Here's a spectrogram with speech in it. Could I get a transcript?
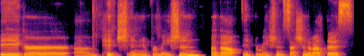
bigger um, pitch and information about information session about this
